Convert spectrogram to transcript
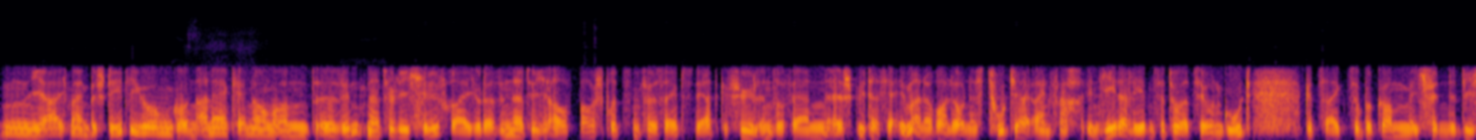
Ja, ich meine, Bestätigung und Anerkennung und äh, sind natürlich hilfreich oder sind natürlich Aufbauspritzen für Selbstwertgefühl. Insofern äh, spielt das ja immer eine Rolle und es tut ja einfach in jeder Lebenssituation gut, gezeigt zu bekommen, ich finde dich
